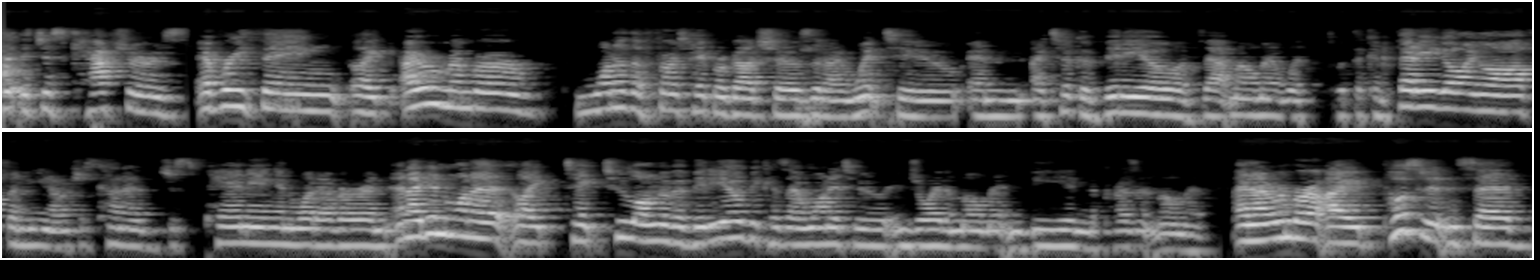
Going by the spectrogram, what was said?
'cause it, it just captures everything. Like I remember one of the first Paper God shows that I went to, and I took a video of that moment with with the confetti going off, and you know, just kind of just panning and whatever. And and I didn't want to like take too long of a video because I wanted to enjoy the moment and be in the present moment. And I remember I posted it and said.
